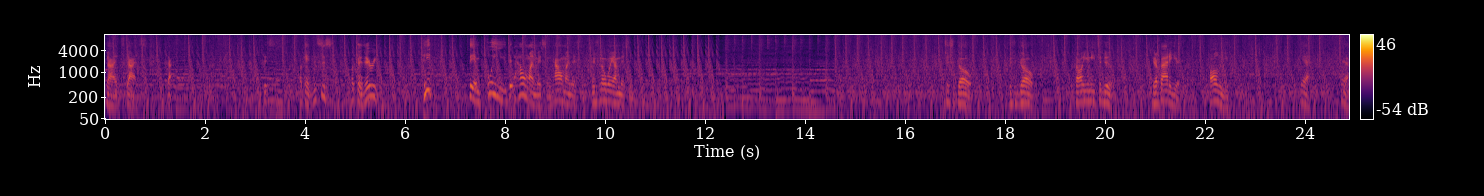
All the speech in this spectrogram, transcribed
Guys, guys, guys. This. Okay, this is. Okay, very. Hit them, please. How am I missing? How am I missing? There's no way I'm missing. Just go. Just go. That's all you need to do. Get up out of here. All of you. Yeah. Yeah.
